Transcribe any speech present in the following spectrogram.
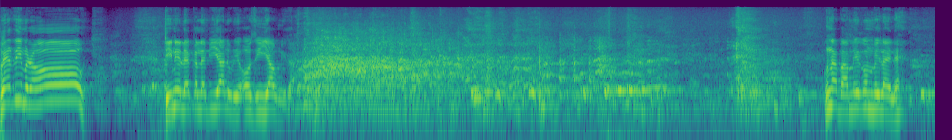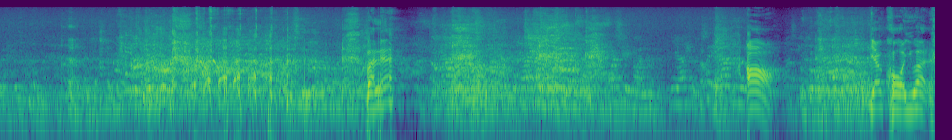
ဘယ်သိမလို့ ဒီနေ့လဲကလပ်ပြည်ရလူတွေအော်စီရောက်နေတာခုနဗာမေကုမေးလိုက်လဲဘာလဲအော်ပြန်ခေါ်ယူရတယ်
